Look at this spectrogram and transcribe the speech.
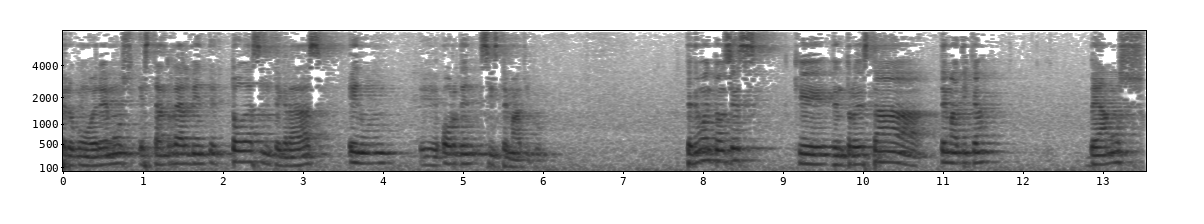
pero como veremos, están realmente todas integradas en un eh, orden sistemático. Tenemos entonces que dentro de esta temática veamos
